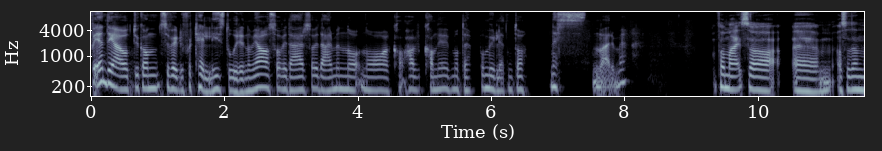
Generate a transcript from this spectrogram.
For én ting er jo at du kan selvfølgelig fortelle historien om ja, så vi der, så vi der, men nå, nå kan, kan vi på en måte få muligheten til å nesten være med. For meg så um, Altså, den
